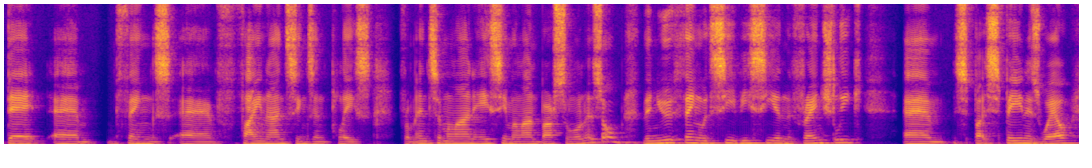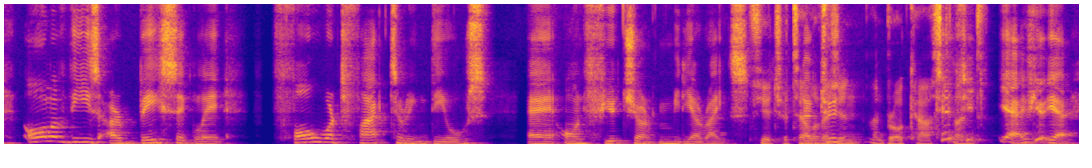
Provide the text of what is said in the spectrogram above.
debt um, things, uh, financings in place from Inter Milan, AC Milan, Barcelona. It's all the new thing with CVC in the French league, um, Spain as well. All of these are basically forward factoring deals uh, on future media rights, future television to, and broadcast. To, and yeah, if you yeah.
